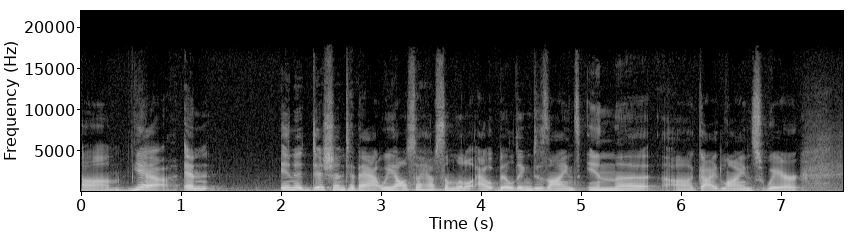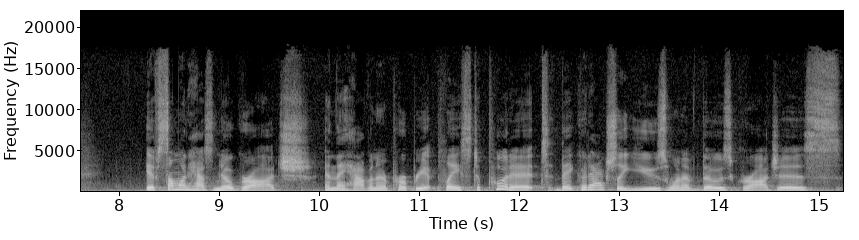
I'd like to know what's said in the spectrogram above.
um, yeah, and in addition to that, we also have some little outbuilding designs in the uh, guidelines where if someone has no garage and they have an appropriate place to put it, they could actually use one of those garages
